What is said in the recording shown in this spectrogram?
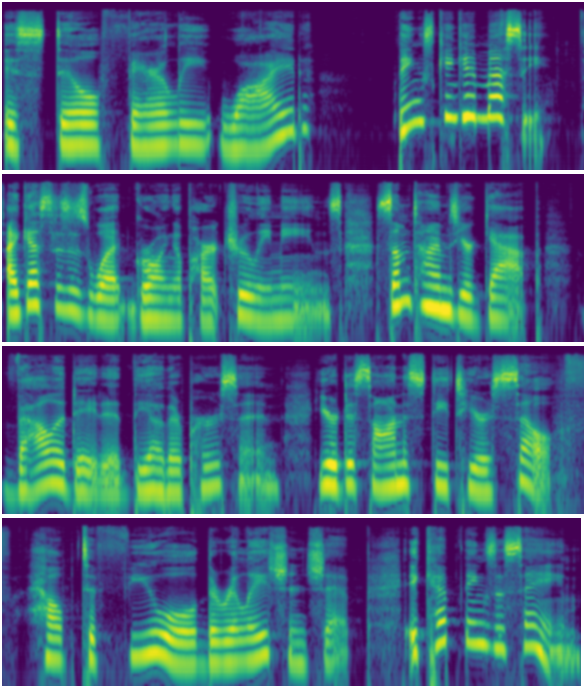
is still fairly wide, things can get messy. I guess this is what growing apart truly means. Sometimes your gap validated the other person. Your dishonesty to yourself helped to fuel the relationship. It kept things the same,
